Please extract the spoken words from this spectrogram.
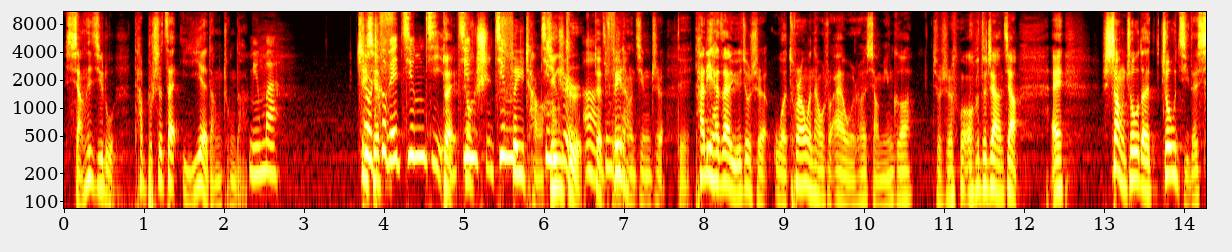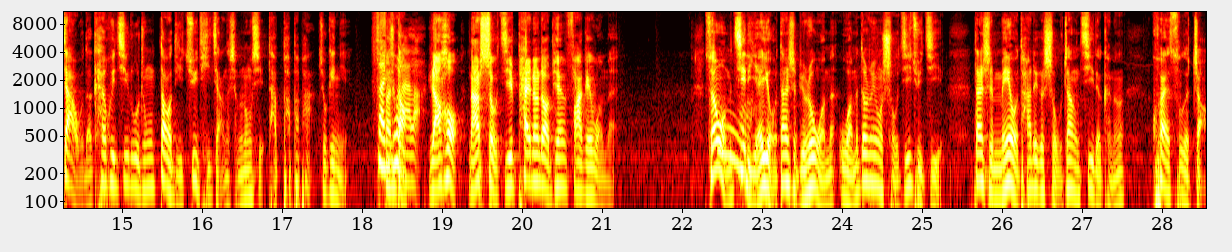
详细记录，它不是在一页当中的，明白，这些就是特别经济、对精实、精非常精精致嗯，对非常精致。对它厉害在于就是我突然问他，我说哎，我说小明哥，就是 我们都这样叫，哎。上周的周几的下午的开会记录中，到底具体讲的什么东西？他啪啪啪就给你到翻出来了。然后拿手机拍张照片发给我们。虽然我们记里也有，但是比如说我们我们都是用手机去记，但是没有他这个手账记的可能快速的找。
